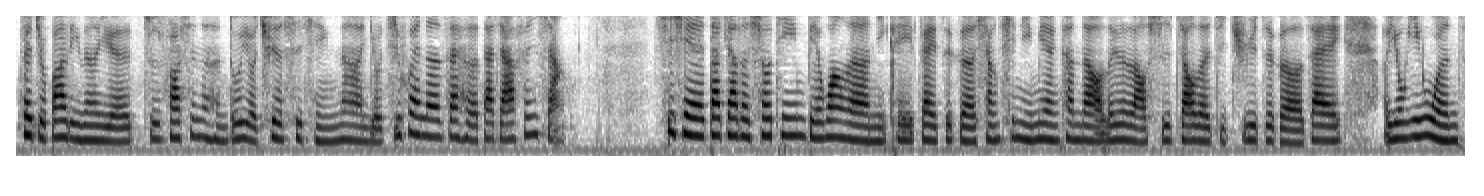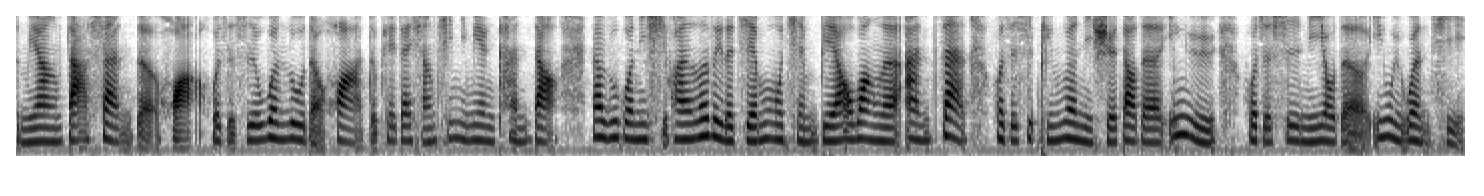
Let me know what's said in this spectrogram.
在酒吧里呢，也就是发生了很多有趣的事情。那有机会呢，再和大家分享。谢谢大家的收听，别忘了你可以在这个详情里面看到雷雷老师教了几句这个在用英文怎么样搭讪的话，或者是问路的话，都可以在详情里面看到。那如果你喜欢 Lily 的节目，请不要忘了按赞，或者是评论你学到的英语，或者是你有的英语问题，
